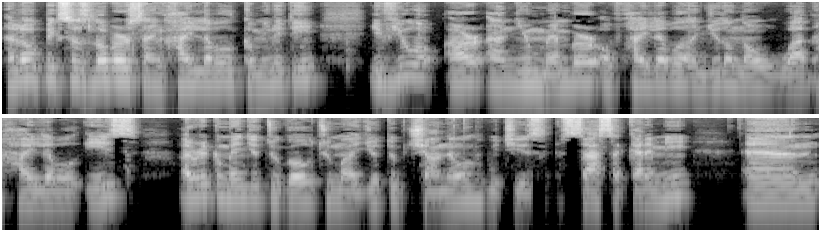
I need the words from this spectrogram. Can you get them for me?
Hello Pixels lovers and high level community. If you are a new member of high level and you don't know what high level is, I recommend you to go to my YouTube channel, which is SaaS Academy. And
